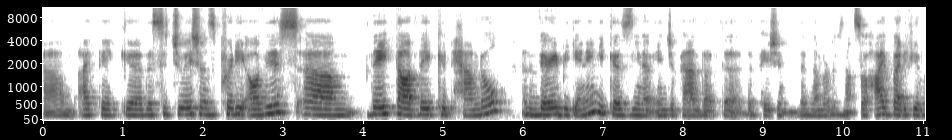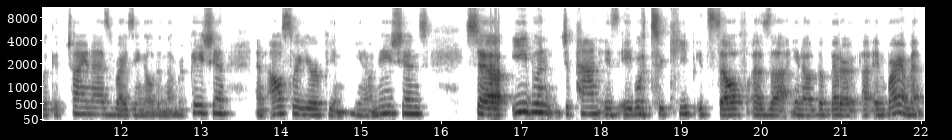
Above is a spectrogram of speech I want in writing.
Um, I think uh, the situation is pretty obvious. Um, they thought they could handle at the very beginning because you know in Japan that the, the patient the number was not so high. But if you look at China, it's rising all the number of patient and also European you know nations. So even Japan is able to keep itself as a, you know, the better uh, environment,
